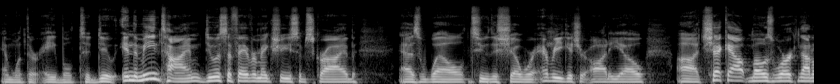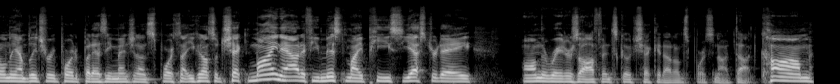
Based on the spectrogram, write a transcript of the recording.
and what they're able to do. In the meantime, do us a favor, make sure you subscribe as well to the show wherever you get your audio. Uh, check out Mo's work not only on Bleacher Report, but as he mentioned on Sportsnaut. You can also check mine out if you missed my piece yesterday on the Raiders offense. Go check it out on sportsnaut.com.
